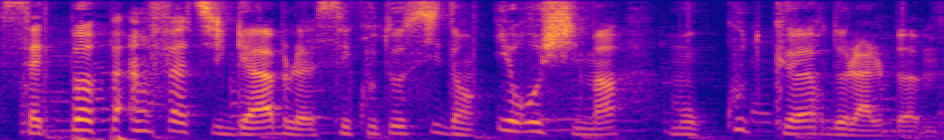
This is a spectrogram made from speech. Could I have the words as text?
Cette pop infatigable s'écoute aussi dans Hiroshima, mon coup de cœur de l'album.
